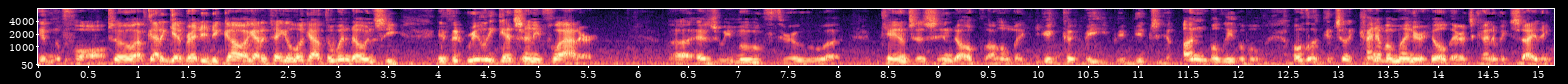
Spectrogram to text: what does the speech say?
in the fall. So I've got to get ready to go. I got to take a look out the window and see if it really gets any flatter uh, as we move through uh, Kansas into Oklahoma. It could be, it's unbelievable. Oh, look, it's a kind of a minor hill there. It's kind of exciting.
